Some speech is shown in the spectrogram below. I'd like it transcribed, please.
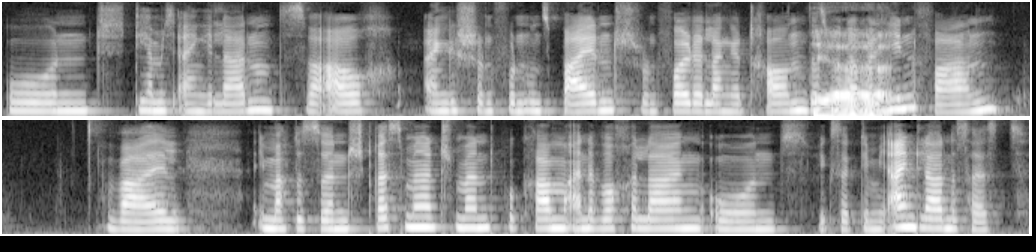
Und die haben mich eingeladen und das war auch eigentlich schon von uns beiden schon voll der lange Traum, dass wir Ja. da mal hinfahren. Weil ich mache das so ein Stressmanagement-Programm eine Woche lang und wie gesagt, die haben mich eingeladen. Das heißt,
